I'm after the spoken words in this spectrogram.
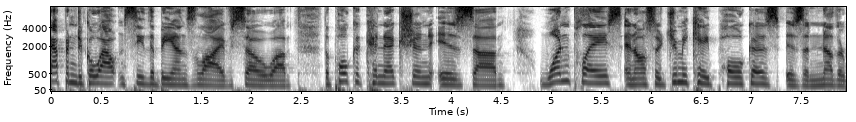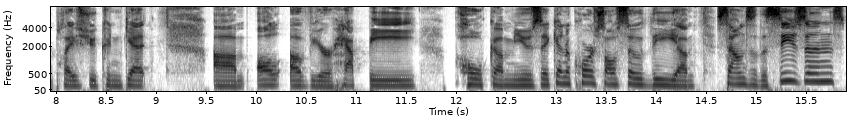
happen to go out and see the bands live. So uh, the Polka Connection is uh, one place, and also Jimmy K Polkas is another place you can get um, all of your happy polka music, and of course also the um, Sounds of the Seasons.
